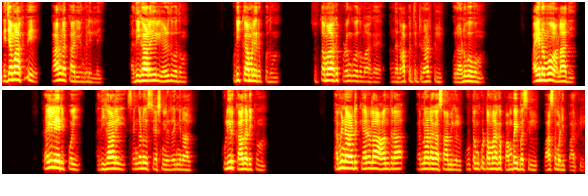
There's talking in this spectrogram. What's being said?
நிஜமாகவே காரண காரியங்கள் இல்லை. அதிகாலையில் எழுதுவதும் குடிக்காமல் இருப்பதும் சுத்தமாக புழங்குவதுமாக அந்த நாற்பத்தெட்டு நாட்கள் ஒரு அனுபவம். பயணமோ அலாதி. ரயில் ஏறி போய் அதிகாலை செங்கனூர் ஸ்டேஷனில் இறங்கினால் குளிர் காதடிக்கும். தமிழ்நாடு கேரளா ஆந்திரா கர்நாடகா சாமிகள் கூட்டம் கூட்டமாக பம்பை பஸ்ஸில் வாசமடிப்பார்கள்.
